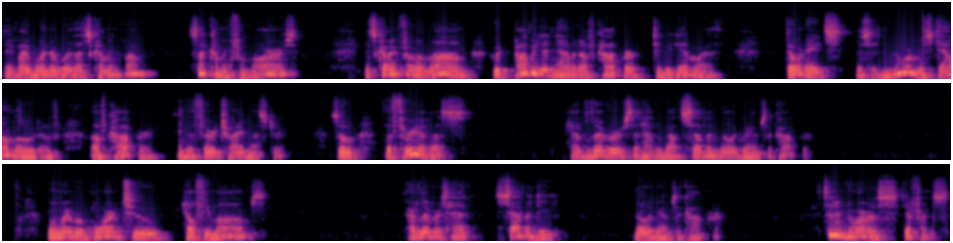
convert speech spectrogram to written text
Anybody wonder where that's coming from? It's not coming from Mars. It's coming from a mom who probably didn't have enough copper to begin with, donates this enormous download of, of copper in the third trimester. So the three of us have livers that have about seven milligrams of copper. When we were born to healthy moms, our livers had 70 milligrams of copper. It's an enormous difference.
